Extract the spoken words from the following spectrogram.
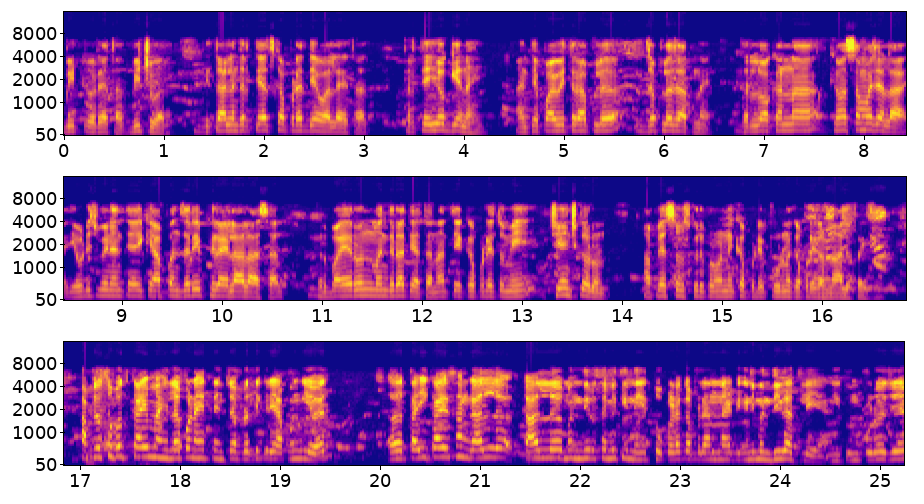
बीचवर येतात बीचवर तिथं आल्यानंतर त्याच कपड्यात देवाला येतात. तर ते योग्य नाही. आणि ते पावित्र आपलं जपलं जात नाही. तर लोकांना किंवा समाजाला एवढीच विनंती आहे की आपण जरी फिरायला आला असाल तर बाहेरून मंदिरात येताना ते कपडे तुम्ही चेंज करून आपल्या संस्कृतीप्रमाणे कपडे पूर्ण कपडे घालून आले पाहिजे. आपल्यासोबत काही महिला पण आहेत त्यांच्या प्रतिक्रिया आपण घेऊयात. ताई काय सांगाल? काल मंदिर समितीने तोकड्या कपड्यांना या ठिकाणी बंदी घातली आणि इथून पुढे जे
